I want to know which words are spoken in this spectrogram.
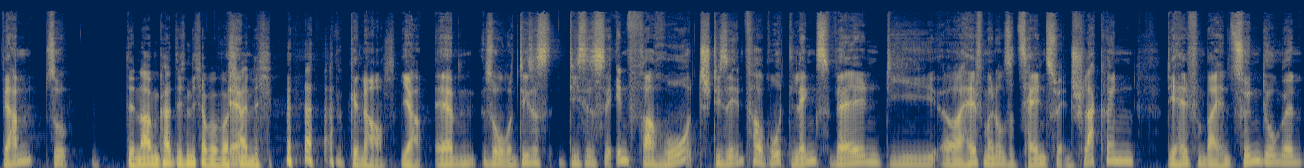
Wir haben so. Den Namen kannte ich nicht, aber wahrscheinlich. Ähm, genau, ja. Ähm, so, und dieses, dieses Infrarot, diese Infrarot-Längswellen, die äh, helfen bei unsere Zellen zu entschlacken, die helfen bei Entzündungen,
